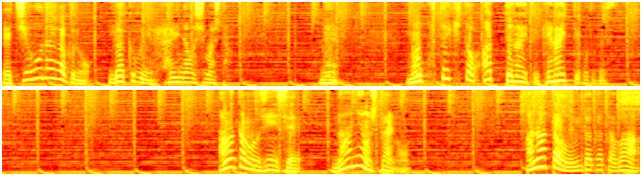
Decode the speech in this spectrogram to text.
え地方大学の医学部に入り直しました。ね、目的と合ってないといけないっていうことです。あなたの人生、何をしたいの？あなたを産んだ方は、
